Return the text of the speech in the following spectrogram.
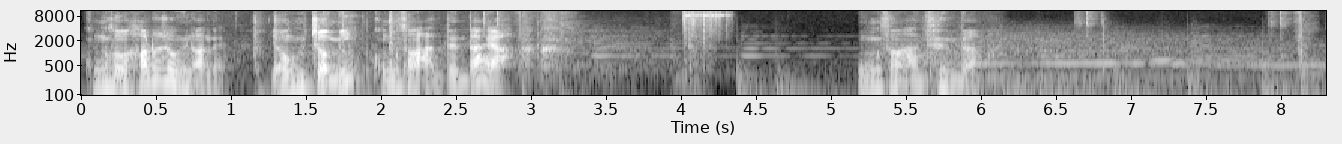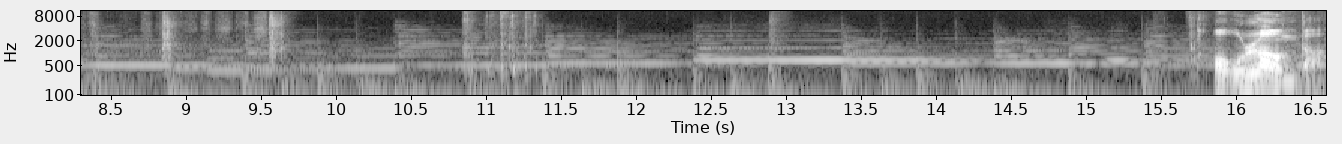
공성 하루 종일 하네. 0.2? 공성 안 된다, 야. 공성 안 된다. 어 올라온다.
